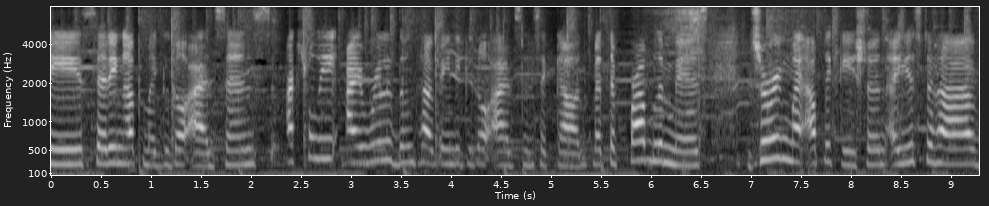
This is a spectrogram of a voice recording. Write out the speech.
the setting up my Google AdSense. Actually, I really don't have any Google AdSense account but the problem is during my application, I used to have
